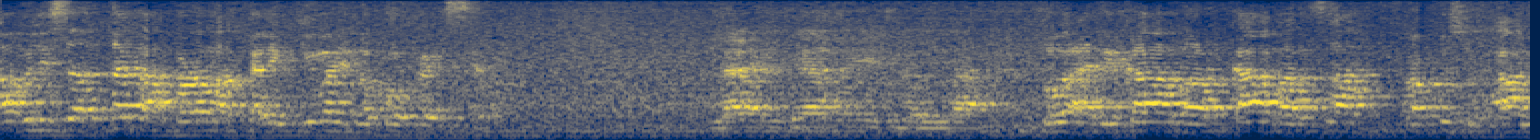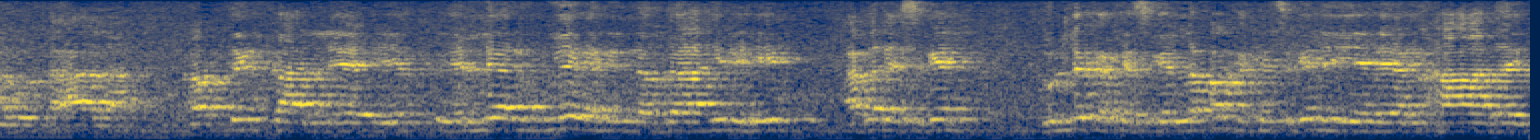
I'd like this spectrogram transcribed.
أبلي سبتا كفر ما كلك كمان نقول كيسر لا إله إلا الله. توعد كابر كابر صح رب سبحانه وتعالى. ربك قال اللي الوين إن ظاهره. عمل يسجل قل لك كسجل لفك كسجل هذا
